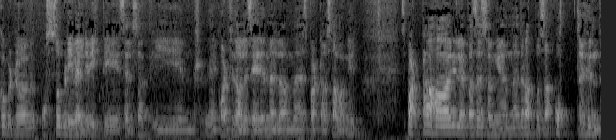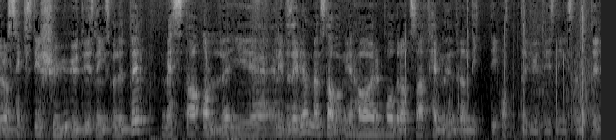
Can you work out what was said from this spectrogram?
kommer til å også bli veldig viktig, selvsagt, i eh, kvartfinaliserien mellom eh, Sparta og Stavanger. Sparta har i løpet av sesongen dratt på seg 867 utvisningsminutter. Mest av alle i Eliteserien, men Stavanger har pådratt seg 598 utvisningsminutter.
